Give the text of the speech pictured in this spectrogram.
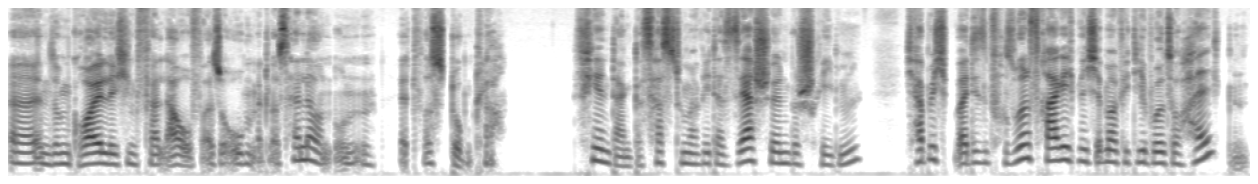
äh, in so einem gräulichen Verlauf, also oben etwas heller und unten etwas dunkler. Vielen Dank, das hast du mal wieder sehr schön beschrieben. Ich habe mich bei diesen Frisuren frage ich mich immer, wie die wohl so halten.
